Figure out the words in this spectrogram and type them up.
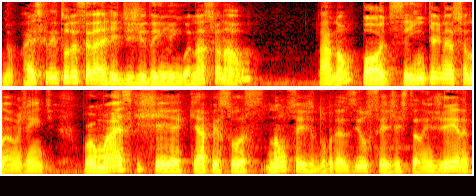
Não. A escritura será redigida em língua nacional, tá? Não pode ser internacional, gente. Por mais que chegue que a pessoa não seja do Brasil, seja estrangeira,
